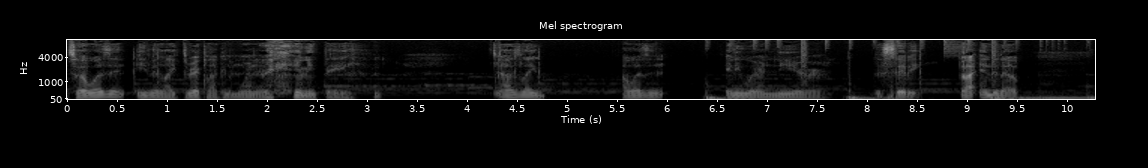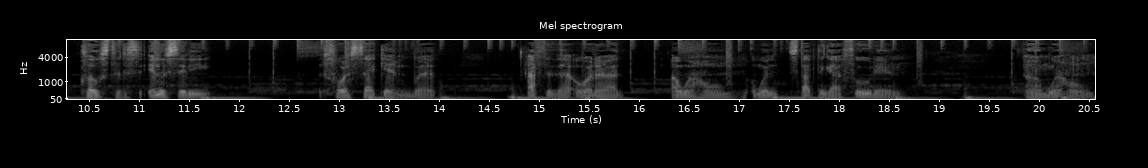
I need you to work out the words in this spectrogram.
So it wasn't even like three o'clock in the morning or anything. I was like, I wasn't anywhere near the city. So I ended up close to the in the city for a second, but after that order, I I went home. I went stopped and got food and um, went home.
